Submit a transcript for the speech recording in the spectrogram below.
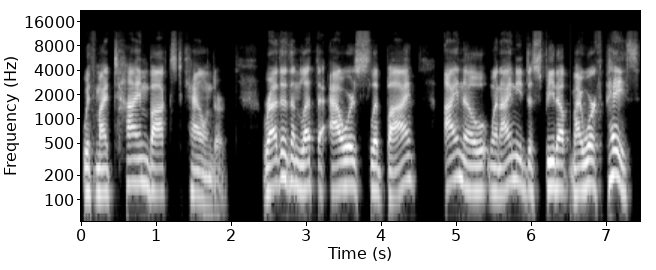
with my time boxed calendar. Rather than let the hours slip by, I know when I need to speed up my work pace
